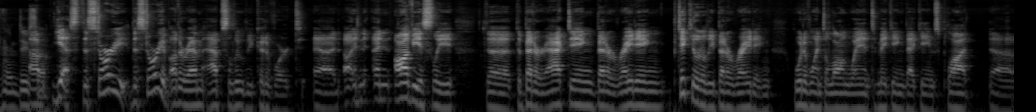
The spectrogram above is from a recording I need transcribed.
Do so. Um, yes, the story the story of Other M absolutely could have worked, uh, and, and, obviously the the better acting, better writing, particularly better writing, would have went a long way into making that game's plot, uh,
